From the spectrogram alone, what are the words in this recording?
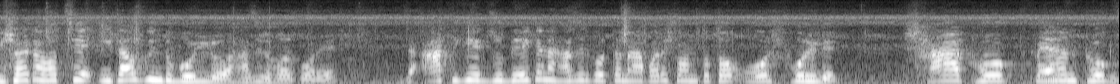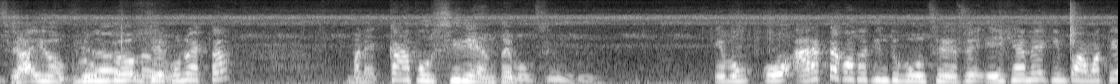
বিষয়টা হচ্ছে এটাও কিন্তু বলল হাজির হওয়ার পরে যে আতিকে যদি এখানে হাজির করতে না পারিস অন্তত ওর শরীরের শার্ট হোক প্যান্ট হোক যাই হোক লুঙ্গি হোক যে কোনো একটা মানে কাপড় ছিঁড়ে আনতে বলছে। এবং ও আরেকটা কথা কিন্তু বলছে যে এইখানে কিন্তু আমাকে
